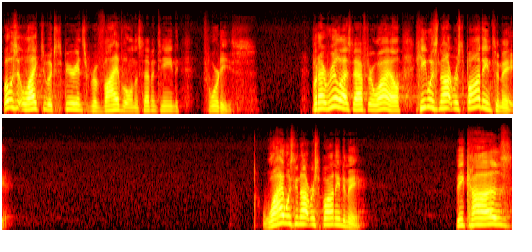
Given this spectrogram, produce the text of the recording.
What was it like to experience revival in the 1740s? But I realized after a while, he was not responding to me. Why was he not responding to me? Because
